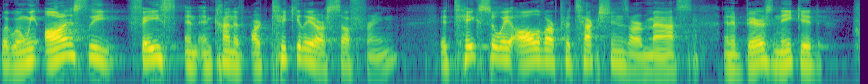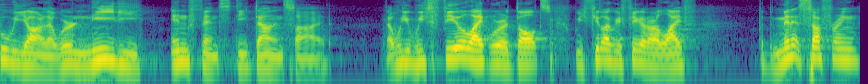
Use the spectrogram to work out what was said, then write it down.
Look, when we honestly face and, and kind of articulate our suffering, it takes away all of our protections, our masks, and it bares naked who we are, that we're needy infants deep down inside. That we, we feel like we're adults, we feel like we figured our life, but the minute suffering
